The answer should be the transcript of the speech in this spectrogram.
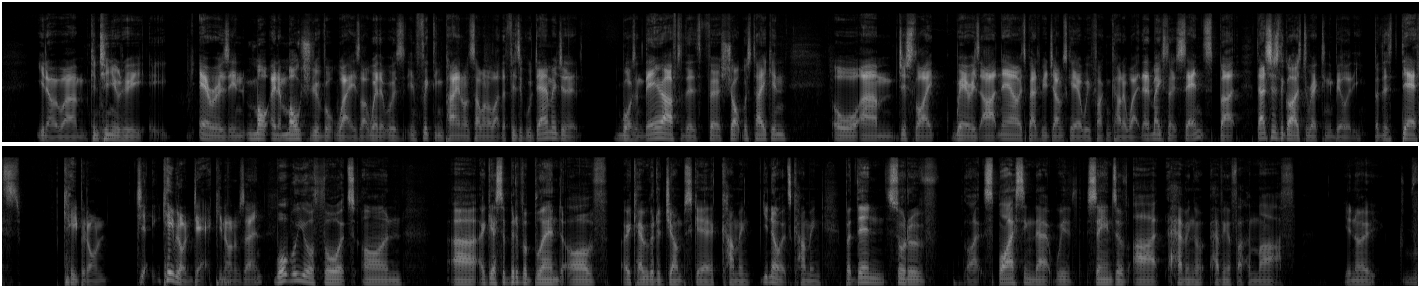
you know, um, continuity errors in mul- in a multitude of ways, like whether it was inflicting pain on someone or like the physical damage and it wasn't there after the first shot was taken, or um, just like where is art now? It's about to be a jump scare. We fucking cut away. That makes no sense, but that's just the guy's directing ability. But the deaths keep it on keep it on deck. You know what I'm saying? What were your thoughts on, uh, I guess, a bit of a blend of, okay, we've got a jump scare coming. You know it's coming. But then sort of like splicing that with scenes of art having a, having a fucking laugh. You know,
